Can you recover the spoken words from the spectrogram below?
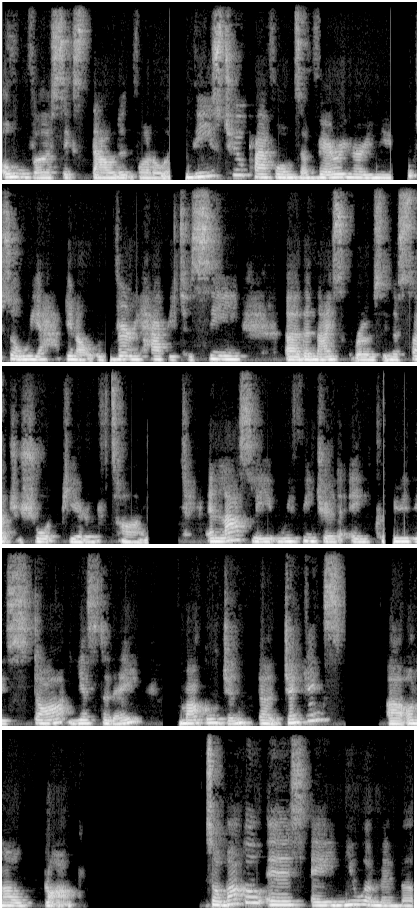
over 6,000 followers. These two platforms are very, very new, so we, you know, very happy to see uh, the nice growth in a, such a short period of time. And lastly, we featured a community star yesterday, Marco Jen- uh, Jenkins, uh, on our blog. So Marco is a newer member of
